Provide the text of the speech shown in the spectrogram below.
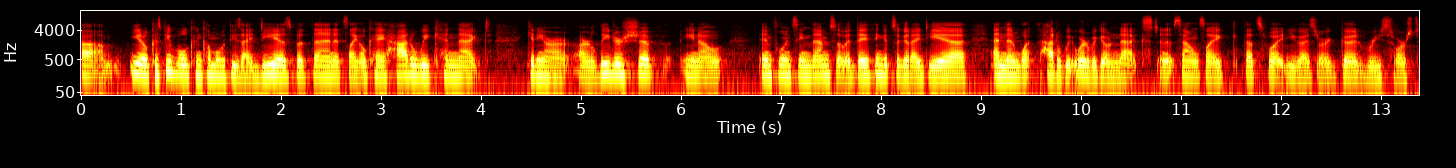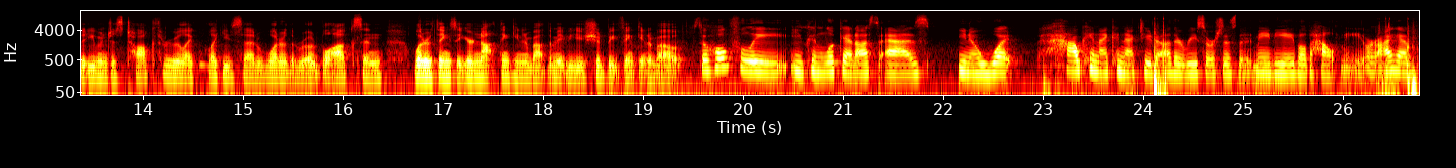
um, you know, because people can come up with these ideas, but then it's like, okay, how do we connect getting our, our leadership, you know, influencing them so they think it's a good idea, and then what, how do we, where do we go next? And it sounds like that's what you guys are a good resource to even just talk through, like like you said, what are the roadblocks and what are things that you're not thinking about that maybe you should be thinking about. So hopefully you can look at us as, you know, what how can I connect you to other resources that may be mm-hmm. able to help me? Or I have,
